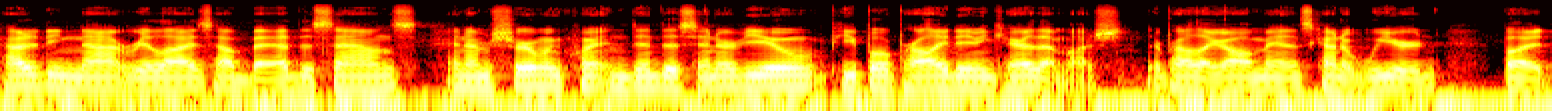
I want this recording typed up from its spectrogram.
How did he not realize how bad this sounds? And I'm sure when Quentin did this interview, people probably didn't even care that much. They're probably like, oh man, it's kind of weird. But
